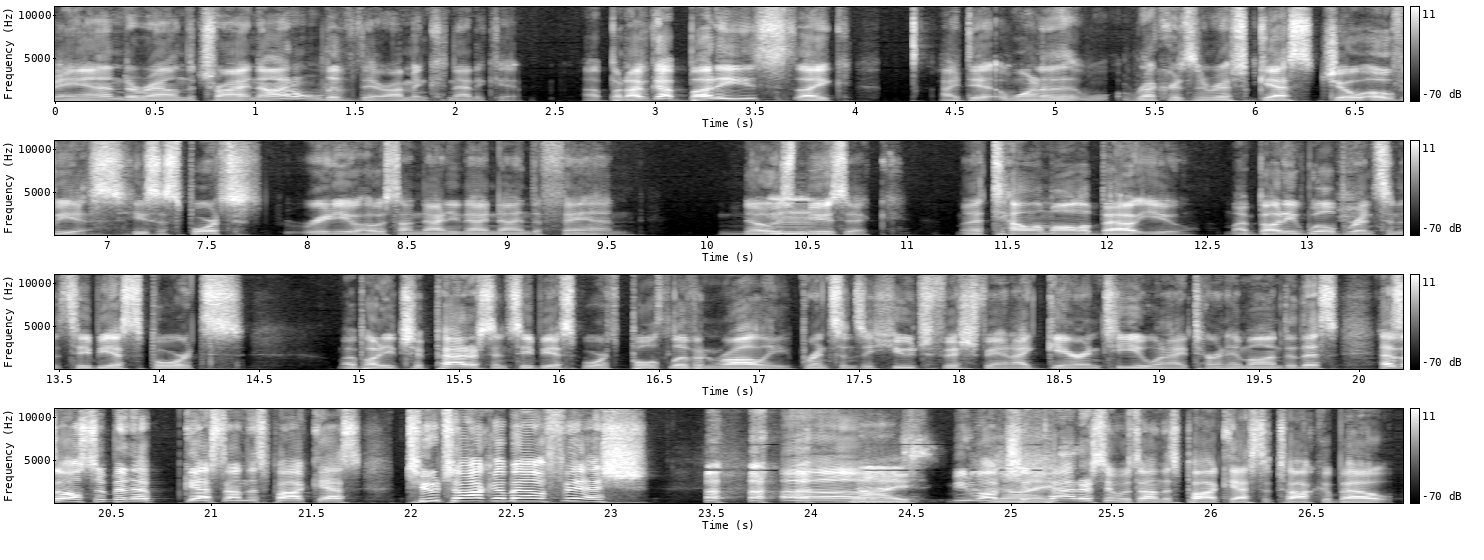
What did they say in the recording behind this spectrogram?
band around the tri. Now I don't live there. I'm in Connecticut, uh, but I've got buddies like. I did one of the records and riffs guests, Joe Ovies. He's a sports radio host on 99.9 The Fan. Knows Mm. music. I'm gonna tell him all about you. My buddy Will Brinson at CBS Sports. My buddy Chip Patterson, CBS Sports, both live in Raleigh. Brinson's a huge Phish fan. I guarantee you, when I turn him on to this, has also been a guest on this podcast to talk about Phish. Um, Nice. Meanwhile, Chip Patterson was on this podcast to talk about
